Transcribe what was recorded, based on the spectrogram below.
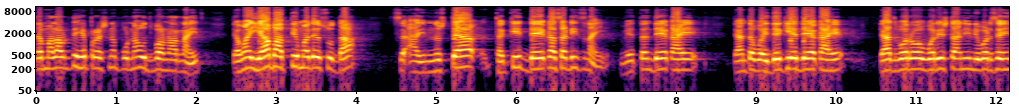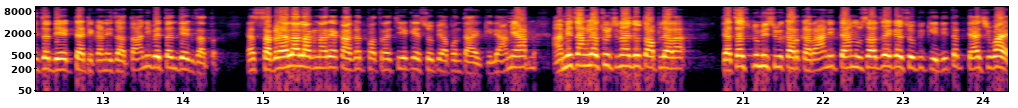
तर मला वाटतं हे प्रश्न पुन्हा उद्भवणार नाहीत. तेव्हा या बाबतीमध्ये सुद्धा स- नुसत्या थकीत देयकासाठीच नाही. वेतन देयक आहे त्यानंतर वैद्यकीय देयक आहे त्याचबरोबर वरिष्ठ आणि निवड देयक त्या ठिकाणी जातं आणि वेतन देयक जातं. ह्या सगळ्याला लागणाऱ्या कागदपत्राची एक एसओपी आपण तयार केली. आम्ही आम्ही चांगल्या सूचना देतो आपल्याला. त्याचाच तुम्ही स्वीकार करा आणि त्यानुसार जर एक एसओपी केली तर त्याशिवाय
